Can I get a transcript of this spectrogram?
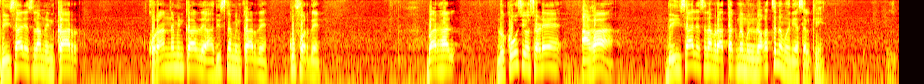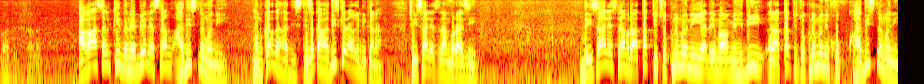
د عیسی علی السلام انکار قران نه انکار دی حدیث نه انکار دی کفر دی برحال نو کوس یو سړی هغه د عیسی علی السلام راتک نه منو هغه څه نه مني اصل کې اثبات رسالت هغه اصل کې د نبی اسلام حدیث نه مني منکر د حدیث ته ځکه حدیث کې راغلی کنه چې عیسی علی السلام برازي د عیسی علی السلام راتک چې څوک نه مني یا د امام مهدی راتک چې څوک نه مني خو حدیث نه مني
